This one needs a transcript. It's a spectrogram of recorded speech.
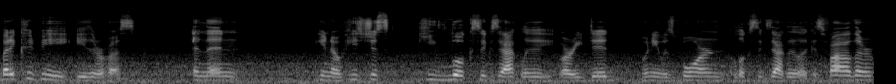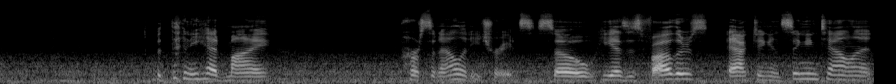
But it could be either of us. And then, you know, he's just, he looks exactly, or he did when he was born, looks exactly like his father. But then he had my personality traits. So he has his father's acting and singing talent,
